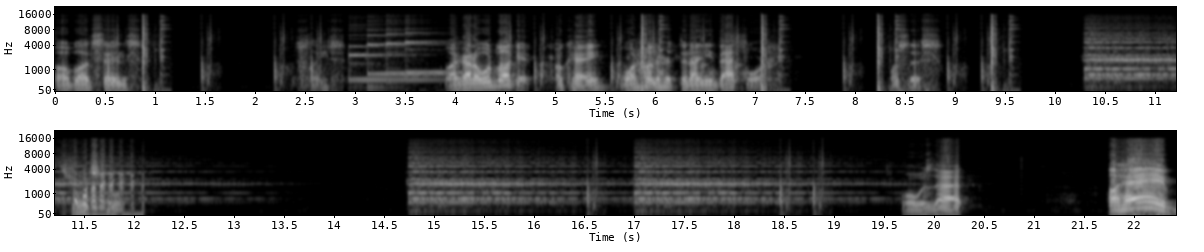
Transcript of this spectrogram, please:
Oh, bloodstains. Plate. I got a wood bucket. Okay. What on earth did I need that for? What's this? Strange tool. What was that? Oh, hey!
